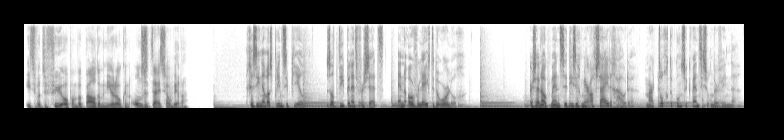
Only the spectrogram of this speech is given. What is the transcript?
Iets wat de VU op een bepaalde manier ook in onze tijd zou willen. Gezine was principieel, zat diep in het verzet en overleefde de oorlog. Er zijn ook mensen die zich meer afzijdig houden, maar toch de consequenties ondervinden.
